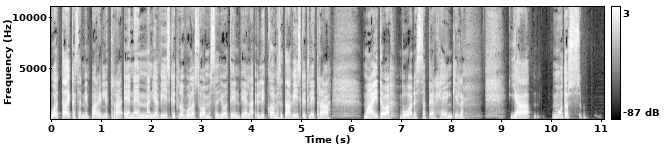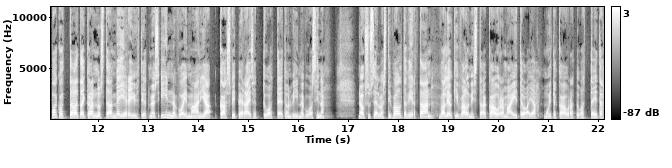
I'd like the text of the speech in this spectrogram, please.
vuotta aikaisemmin pari litraa enemmän ja 50-luvulla Suomessa juotiin vielä yli 350 litraa maitoa vuodessa per henkilö. Ja muutos pakottaa tai kannustaa meijeriyhtiöt myös innovoimaan ja kasviperäiset tuotteet on viime vuosina noussut selvästi valtavirtaan. Valiokin valmistaa kauramaitoa ja muita kauratuotteita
